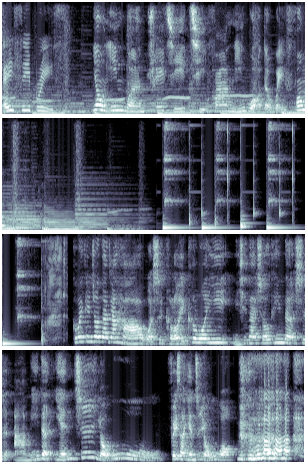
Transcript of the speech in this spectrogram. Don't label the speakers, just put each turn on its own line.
AC Breeze，
用英文吹起启发你我的微风。各位听众，大家好，我是克洛伊克洛伊。你现在收听的是阿咪的言之有物，非常言之有物哦。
